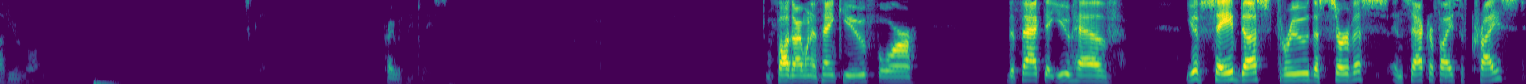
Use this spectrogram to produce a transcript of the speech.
of your Lord. That's good. Pray with me, please. Father, I want to thank you for the fact that you have you have saved us through the service and sacrifice of Christ.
